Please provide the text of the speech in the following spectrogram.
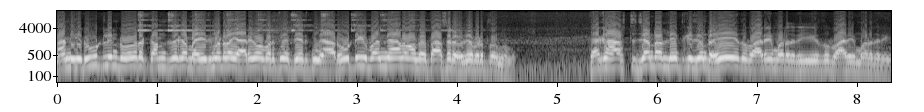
ನಾನು ಈ ರೂಟ್ಲಿಂದ ಹೋದ್ರೆ ಕಮ್ ಸೆ ಕಮ್ ಐದು ಮಿನಿಟ್ದಾಗ ಯಾರಿಗೋ ಬರ್ತೀನಿ ತೀರ್ತೀನಿ ಆ ರೂಟಿಗೆ ಬಂದ ಒಂದು ತಾಸರೆ ಹೋಗೇ ಬಿಡ್ತದೆ ನಾನು. ಯಾಕಂದ್ರೆ ಅಷ್ಟು ಜನರಲ್ಲಿ ನಿಂತ್ಕೊಂಡು ಏ, ಇದು ಭಾರಿ ಮಾಡಿದ್ರಿ, ಇದು ಭಾರಿ ಮಾಡಿದ್ರಿ.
